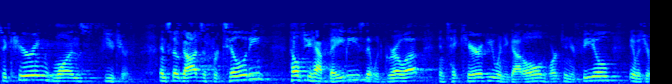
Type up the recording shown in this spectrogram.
Securing one's future. And so gods of fertility helped you have babies that would grow up and take care of you when you got old, worked in your field. It was your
